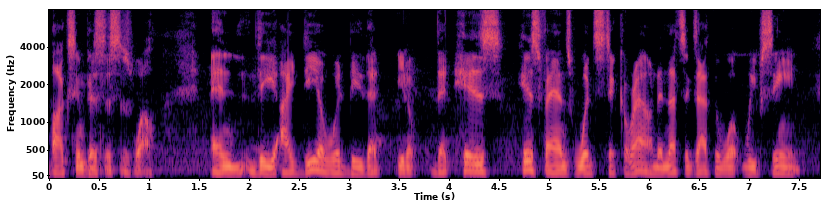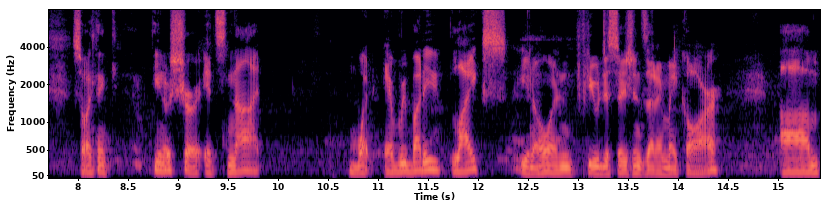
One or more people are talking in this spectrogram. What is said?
boxing business as well? And the idea would be that, you know, that his, his fans would stick around. And that's exactly what we've seen. So I think, you know, sure, it's not what everybody likes, you know, and few decisions that I make are. Um,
